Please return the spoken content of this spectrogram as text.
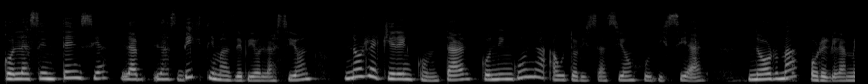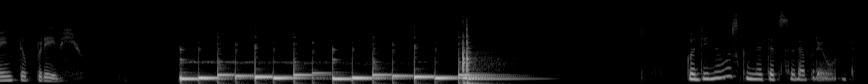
Con la sentencia, las víctimas de violación no requieren contar con ninguna autorización judicial, norma o reglamento previo. Continuamos con la tercera pregunta.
